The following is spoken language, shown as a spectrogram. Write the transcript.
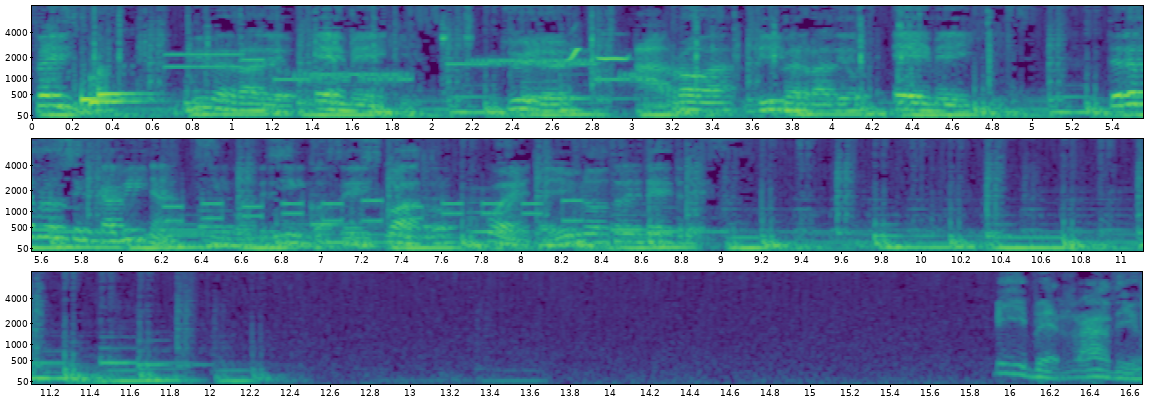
Facebook, Vive Radio MX. Twitter, arroba Vive Radio MX. Teléfonos en cabina 5564-4133. Vive Radio.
